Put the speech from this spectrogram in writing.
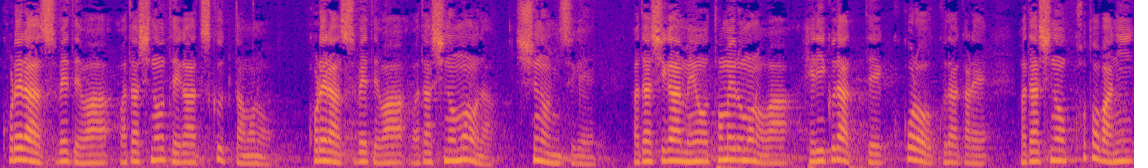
これらすべては私の手が作ったもの。これらすべては私のものだ。主の蜜げ。私が目を留める者はへり下って心を砕かれ私の言葉に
